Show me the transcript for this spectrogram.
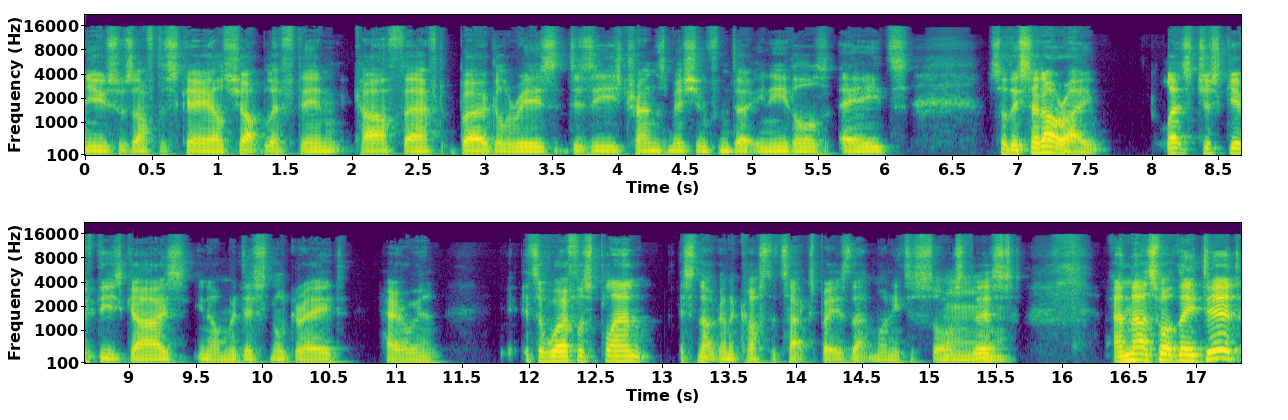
use was off the scale, shoplifting, car theft, burglaries, disease transmission from dirty needles, AIDS. So they said, all right, let's just give these guys, you know, medicinal grade heroin. It's a worthless plant. It's not going to cost the taxpayers that money to source Mm. this. And that's what they did.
